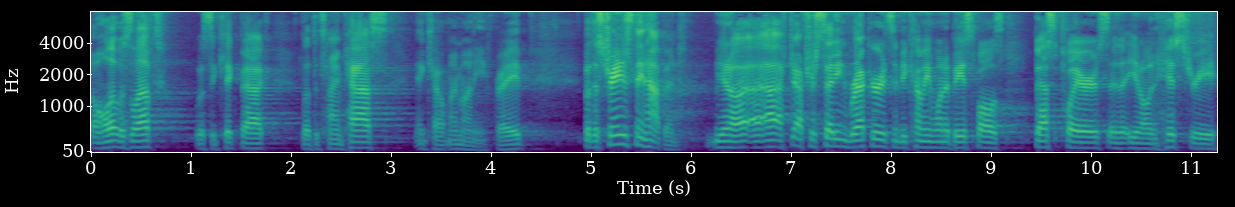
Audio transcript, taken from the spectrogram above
All that was left was the kickback let the time pass, and count my money, right? But the strangest thing happened. You know, after, after setting records and becoming one of baseball's best players, uh, you know, in history,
